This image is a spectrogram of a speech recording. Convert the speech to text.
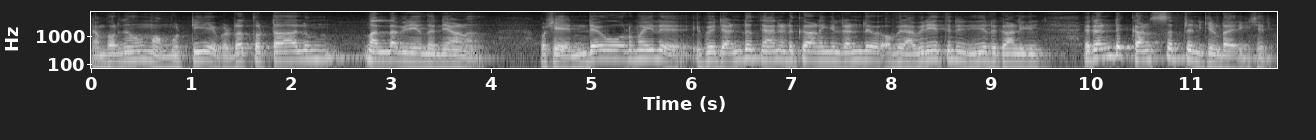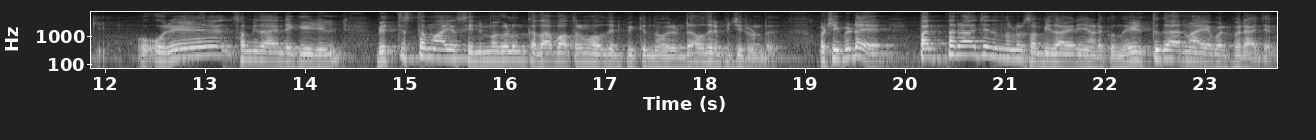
ഞാൻ പറഞ്ഞു മമ്മൂട്ടി എവിടെ തൊട്ടാലും നല്ല അഭിനയം തന്നെയാണ്. പക്ഷേ എന്റെ ഓർമ്മയിൽ ഇപ്പോൾ രണ്ട് ഞാൻ എടുക്കുകയാണെങ്കിൽ രണ്ട് അഭി- അഭിനയത്തിന്റെ രീതി എടുക്കുകയാണെങ്കിൽ രണ്ട് കൺസെപ്റ്റ് എനിക്കുണ്ടായിരിക്കും ശരിക്കും. ഒരേ സംവിധായകന്റെ കീഴിൽ വ്യത്യസ്തമായ സിനിമകളും കഥാപാത്രങ്ങളും അവതരിപ്പിക്കുന്നവരുണ്ട് അവതരിപ്പിച്ചിട്ടുണ്ട്. പക്ഷേ ഇവിടെ പത്മരാജൻ എന്നുള്ളൊരു സംവിധായകനെ ഞാൻ എടുക്കുന്നു. എഴുത്തുകാരനായ പത്മരാജൻ.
